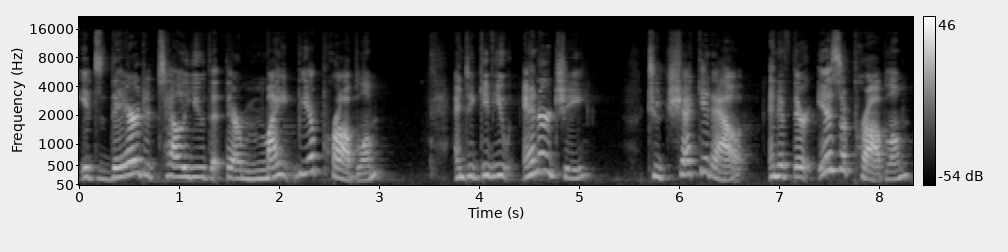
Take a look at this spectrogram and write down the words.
It's there to tell you that there might be a problem and to give you energy to check it out. And if there is a problem,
